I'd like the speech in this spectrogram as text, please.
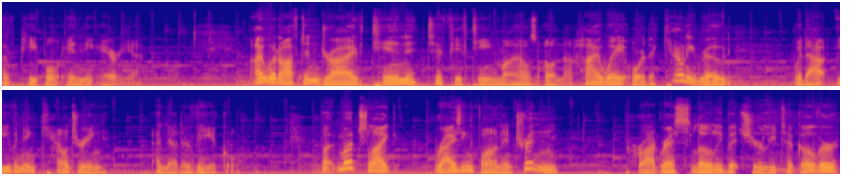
of people in the area. I would often drive 10 to 15 miles on the highway or the county road without even encountering another vehicle. But much like Rising Fawn and Trenton, progress slowly but surely took over,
